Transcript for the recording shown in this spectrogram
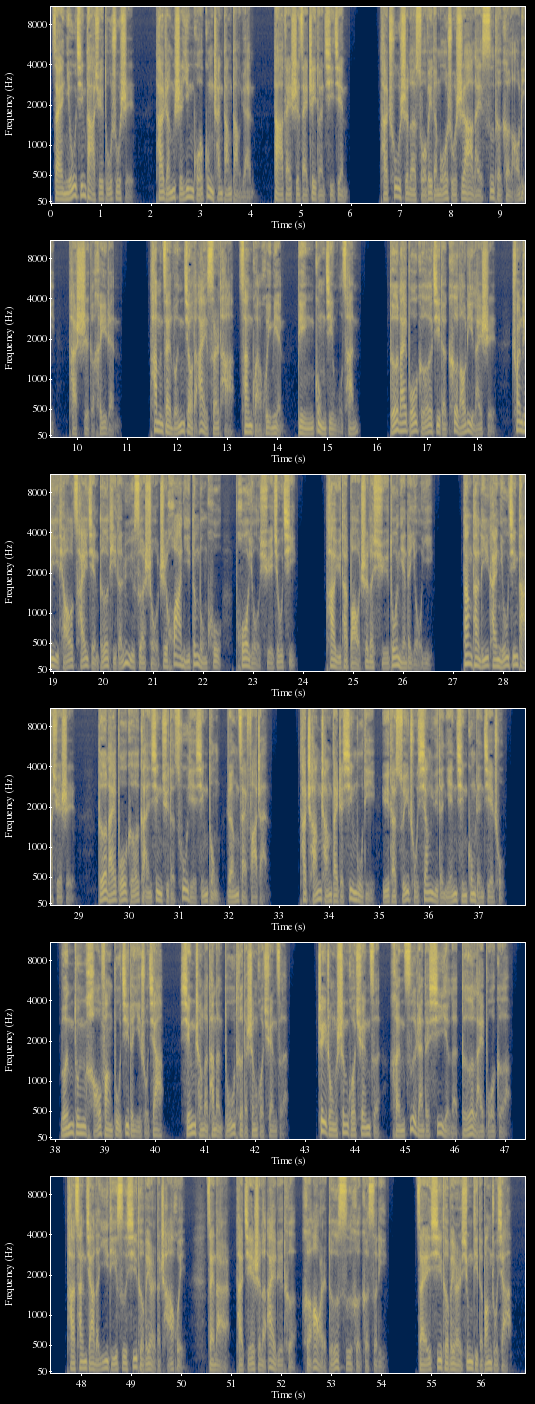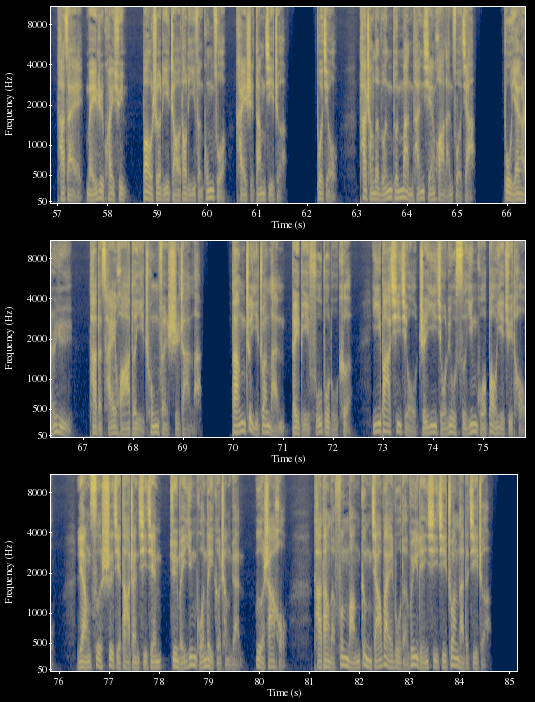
在牛津大学读书时，他仍是英国共产党党员。大概是在这段期间，他初识了所谓的魔术师阿莱斯特·克劳利。他是个黑人。他们在伦教的艾斯尔塔餐馆会面，并共进午餐。德莱伯格记得克劳利来时。穿着一条裁剪得体的绿色手织花呢灯笼裤，颇有学究气。他与他保持了许多年的友谊。当他离开牛津大学时，德莱伯格感兴趣的粗野行动仍在发展。他常常带着性目的与他随处相遇的年轻工人接触。伦敦豪放不羁的艺术家形成了他们独特的生活圈子。这种生活圈子很自然地吸引了德莱伯格。他参加了伊迪丝·希特维尔的茶会，在那儿他结识了艾略特和奥尔德斯·赫克斯利。在希特维尔兄弟的帮助下，他在《每日快讯》报社里找到了一份工作，开始当记者。不久，他成了伦敦漫谈闲话栏作家。不言而喻，他的才华得以充分施展了。当这一专栏被比弗布鲁克 （1879-1964） 英国报业巨头。两次世界大战期间均为英国内阁成员。扼杀后，他当了锋芒更加外露的威廉希基专栏的记者。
